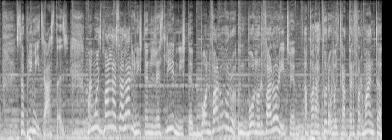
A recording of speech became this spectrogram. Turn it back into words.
posibil să primiți astăzi. Mai mulți bani la salariu, niște înlesliri, niște bon valor, bonuri valorice, aparatură ultraperformantă.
